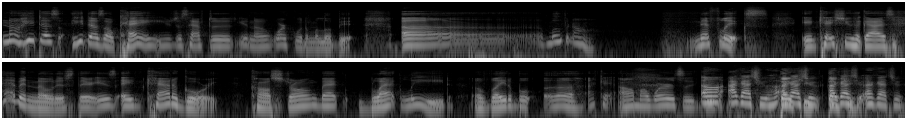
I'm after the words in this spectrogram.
No, he does. He does okay. You just have to, you know, work with him a little bit. Uh, moving on. Netflix. In case you guys haven't noticed, there is a category called Strong Back Black Lead available. Uh, I can't. All my words are. Uh, I got you. I got you, you. I got you. you. I got you.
